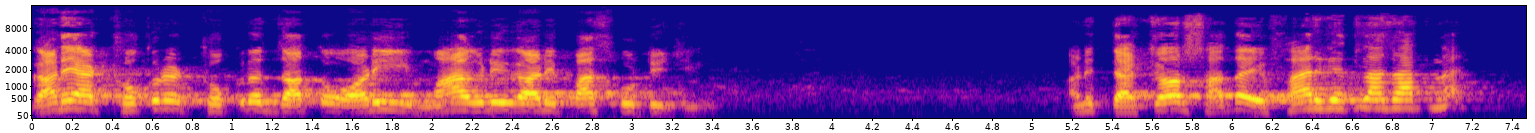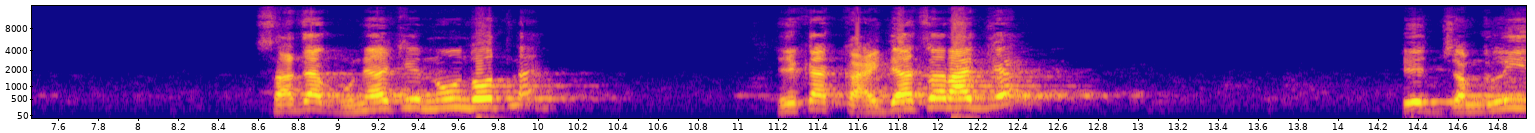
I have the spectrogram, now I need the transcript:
गाड्या ठोकरत ठोकरत जातो अडी महागडी गाडी पाच कोटीची. आणि त्याच्यावर साधा एफ आय आर घेतला जात नाही. साध्या गुन्ह्याची नोंद होत नाही. हे काय कायद्याचं राज्य? आहे हे जंगली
